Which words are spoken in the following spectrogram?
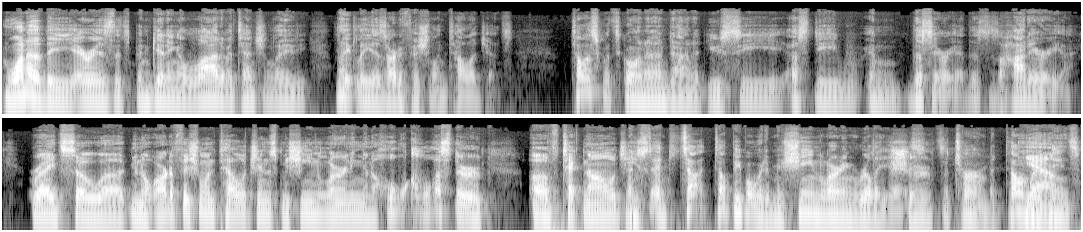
One of the areas that's been getting a lot of attention lately, lately is artificial intelligence. Tell us what's going on down at UCSD in this area. This is a hot area. Right. So, uh, you know, artificial intelligence, machine learning, and a whole cluster of technologies. And, and tell, tell people what a machine learning really is. Sure. It's a term, but tell them Yeah. what it means.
